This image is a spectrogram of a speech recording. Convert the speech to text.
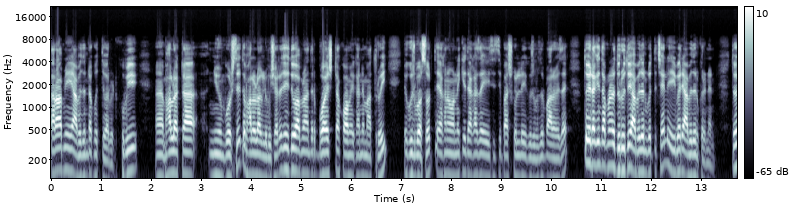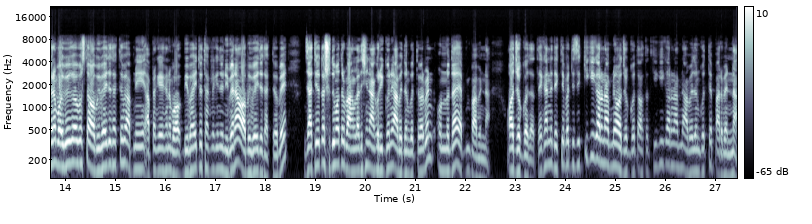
তারাও আপনি এই আবেদনটা করতে পারবেন। খুবই ভালো একটা নিয়ম করছে তো ভালো লাগল বিষয়টা। যেহেতু আপনাদের বয়সটা কম এখানে মাত্রই, একুশ বছর, তো এখানে অনেকেই দেখা যায় এসএসসি পাস করলে একুশ বছর পার হয়ে যায়। তো এটা কিন্তু আপনারা দ্রুতই আবেদন করতে চাইলে এইবারে আবেদন করে নেন। তো এখানে বৈবাহিক অবস্থা অবিবাহিত থাকতে হবে। আপনি, আপনাকে এখানে বিবাহিত থাকলে কিন্তু নিবে না, অবিবাহিত থাকতে হবে। জাতীয়তা শুধুমাত্র বাংলাদেশি নাগরিকগণই আবেদন করতে পারবেন অন্যদায় আপনি পাবেন না। অযোগ্যতা। এখানে দেখতে পাচ্ছি কি কি কারণে আপনি অযোগ্যতা, অর্থাৎ কি কি কারণে আপনি আবেদন করতে পারবেন না?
